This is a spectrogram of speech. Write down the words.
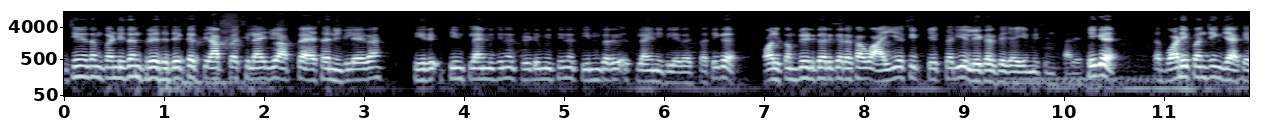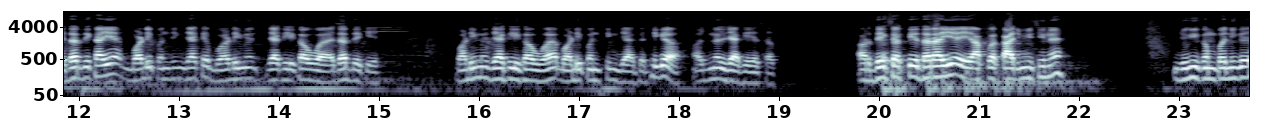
मशीन एकदम कंडीशन फ्रेश है, देख सकते हैं आपका सिलाई जो आपका ऐसा निकलेगा तीन सिलाई मशीन है, थ्री डी मशीन है, तीन करके सिलाई निकलेगा इसका, ठीक है? ऑल कंप्लीट करके रखा हुआ, आइए सिर्फ़ चेक करिए, लेकर के जाइए मशीन सारे, ठीक है? तो बॉडी पंचिंग जैक इधर दिखाइए बॉडी पंचिंग जैक है बॉडी में जैक लिखा हुआ है, इधर देखिए। बॉडी में जैक लिखा हुआ है बॉडी पंचिंग जैक है, ठीक है? ओरिजिनल जैक है ये सब। और देख सकते हैं, इधर आइए, ये आपका काज मशीन है, जुगी कंपनी के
